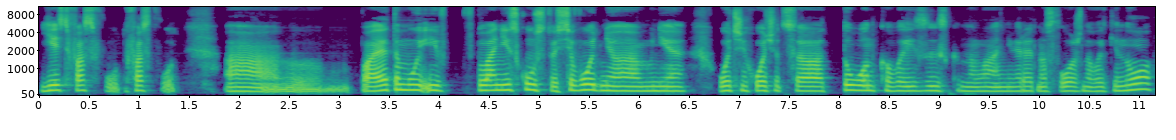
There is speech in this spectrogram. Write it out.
есть фастфуд. фастфуд. А, поэтому и в, в плане искусства сегодня мне очень хочется тонкого, изысканного, невероятно сложного кино,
